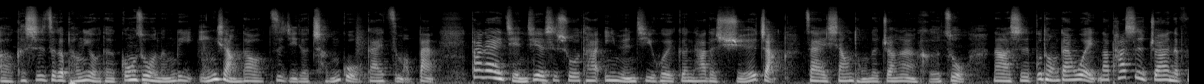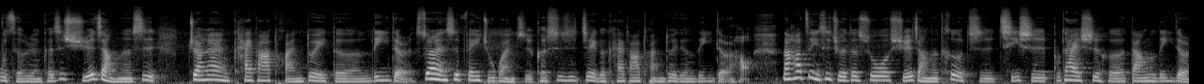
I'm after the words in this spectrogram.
呃，可是这个朋友的工作能力影响到自己的成果，该怎么办？大概简介是说，他因缘际会跟他的学长在相同的专案合作，那是不同单位，那他是专案的负责人，可是学长呢是专案开发团队的 leader，虽然是非主管职，可是是这个开发团队的 leader 哈。那他自己是觉得说，学长的特质其实不太适合当 leader，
